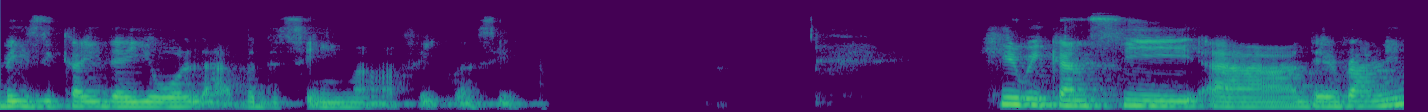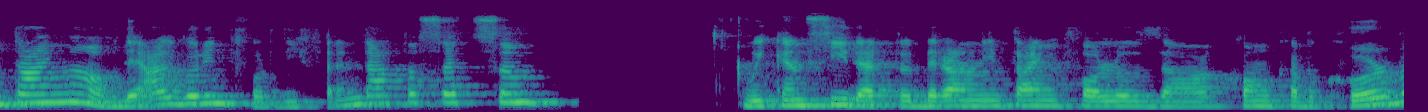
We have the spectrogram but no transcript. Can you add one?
basically they all have the same frequency. Here we can see the running time of the algorithm for different data sets. We can see that the running time follows a concave curve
